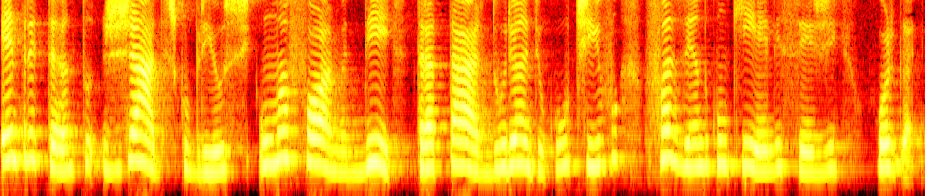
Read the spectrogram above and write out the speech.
Entretanto, já descobriu-se uma forma de tratar durante o cultivo, fazendo com que ele seja orgânico.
